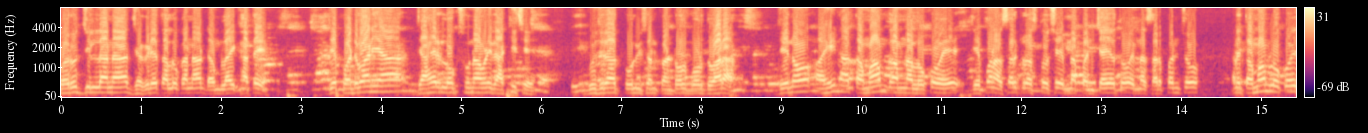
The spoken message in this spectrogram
ભરૂચ જિલ્લાના ઝઘડિયા તાલુકાના ડંબલાઈ ખાતે જે પડવાણિયા જાહેર લોક સુનાવણી રાખી છે, ગુજરાત પોલ્યુશન કંટ્રોલ બોર્ડ દ્વારા, જેનો અહીંના તમામ ગામના લોકોએ જે પણ અસરગ્રસ્તો છે, એમના પંચાયતો, એમના સરપંચો અને તમામ લોકોએ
